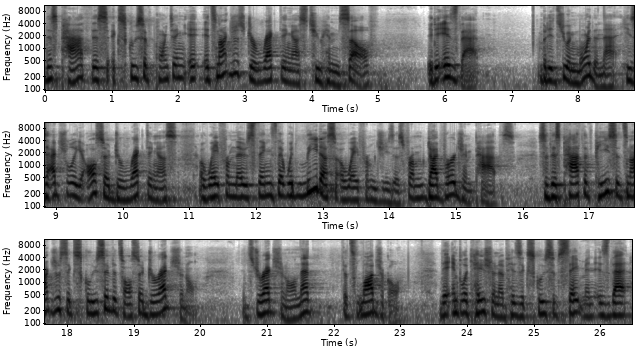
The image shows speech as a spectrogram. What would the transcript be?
this path, this exclusive pointing, it, it's not just directing us to himself, it is that. But it's doing more than that. He's actually also directing us away from those things that would lead us away from Jesus, from divergent paths. So, this path of peace, it's not just exclusive, it's also directional. It's directional, and that, that's logical. The implication of his exclusive statement is that,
